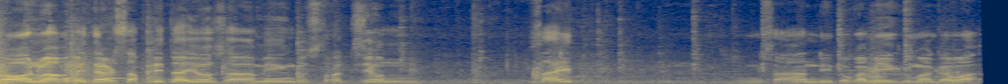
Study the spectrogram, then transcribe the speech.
Noon mga kapiters Update tayo sa aming construction site kung saan dito kami gumagawa.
